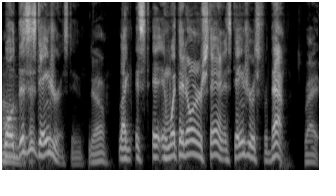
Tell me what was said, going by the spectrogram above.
Well, Um, this is dangerous, dude. yeah, Like it's and what they don't understand, it's dangerous for them. right,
